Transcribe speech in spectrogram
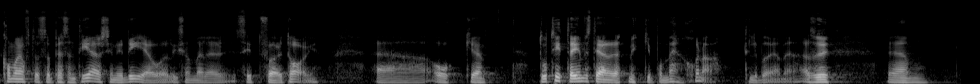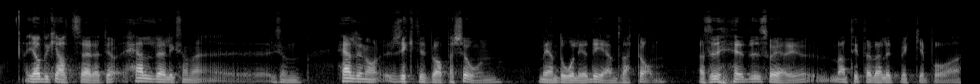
kommer man oftast att presentera sin idé och liksom, eller sitt företag. Och då tittar investerarna rätt mycket på människorna till att börja med. Alltså, um, jag brukar alltid säga att jag hellre, liksom, eh, liksom, hellre någon riktigt bra person med en dålig idé än tvärtom. Alltså, så är det ju. Man tittar väldigt mycket på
